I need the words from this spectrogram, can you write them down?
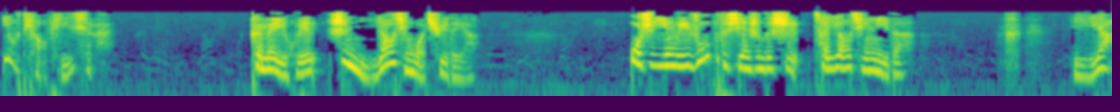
又调皮起来。可那一回是你邀请我去的呀。我是因为罗伯特先生的事才邀请你的，一样，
